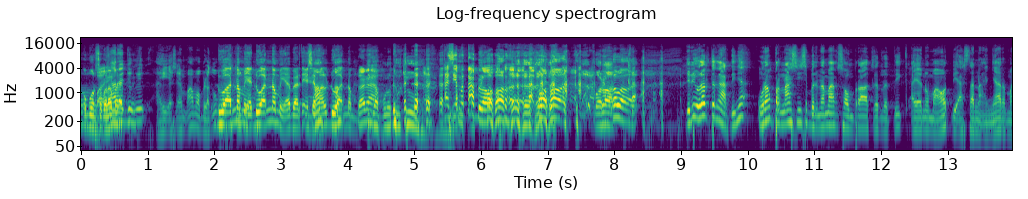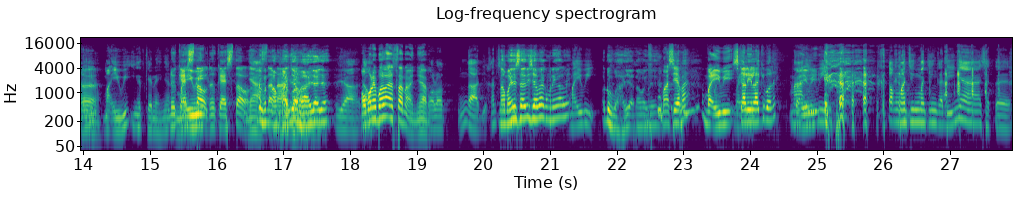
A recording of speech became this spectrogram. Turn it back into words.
Umur seberapa? Sare jeung ai SMA mah belagu. 26 ya, 26 ya. Berarti SMA lu 26. Dona, 37. kasih mah tablo. Bolot. Jadi orang tengah artinya, orang pernah sih sebenarnya mah sompral ke letik aya nu maot di Astana Anyar, Ma, Eh. Ma Iwi inget kenehnya. Newcastle, Newcastle. Ya, Aduh, Astana namanya Anyar. bahaya aja. Iya. Oh, mana bala astananya? Bolot enggak dia kan Namanya tadi siapa yang meninggal? Ma Iwi. Aduh bahaya namanya. Mas siapa? Mbak Iwi. Sekali lagi boleh? Ma Iwi. Tong mancing-mancing kadinya sete.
